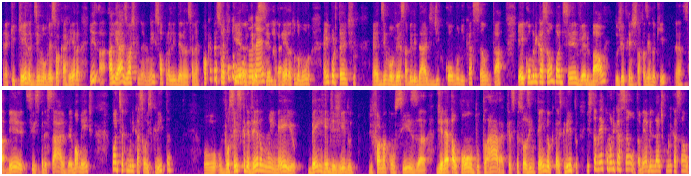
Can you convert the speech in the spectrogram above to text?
é, que queira desenvolver sua carreira. E, aliás, eu acho que nem só para liderança, né? Qualquer pessoa que queira mundo, né? crescer né? na carreira, todo mundo, é importante é, desenvolver essa habilidade de comunicação, tá? E aí, comunicação pode ser verbal, do jeito que a gente está fazendo aqui, né? saber se expressar verbalmente, pode ser comunicação escrita, ou você escrever um e-mail bem redigido, de forma concisa, direta ao ponto, clara, que as pessoas entendam o que está escrito, isso também é comunicação, também é habilidade de comunicação.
